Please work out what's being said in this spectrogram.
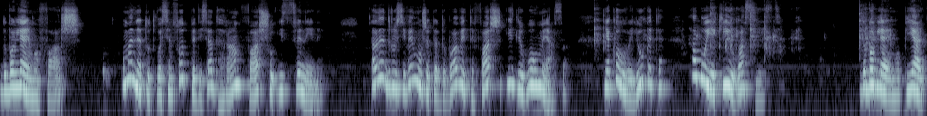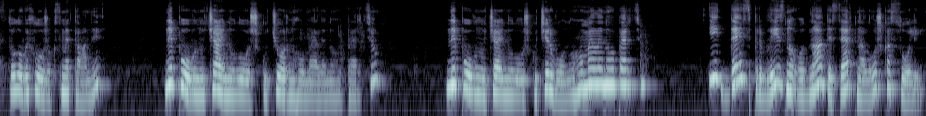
Додаємо фарш. У мене тут 850 грам фаршу із свинини. Але, друзі, ви можете додати фарш із любого м'яса, якого ви любите або який у вас є. Добавляємо 5 столових ложок сметани, неповну чайну ложку чорного меленого перцю, неповну чайну ложку червоного меленого перцю і десь приблизно 1 десертна ложка солі.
